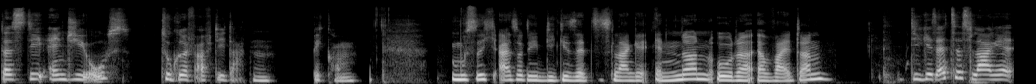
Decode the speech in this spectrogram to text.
dass die NGOs Zugriff auf die Daten bekommen. Muss sich also die, die Gesetzeslage ändern oder erweitern? Die Gesetzeslage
